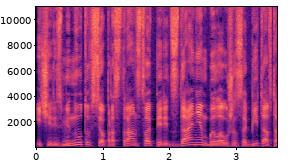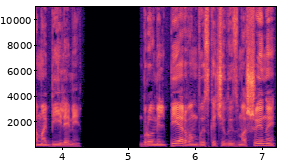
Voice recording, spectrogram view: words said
и через минуту все пространство перед зданием было уже забито автомобилями. Брумель первым выскочил из машины,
